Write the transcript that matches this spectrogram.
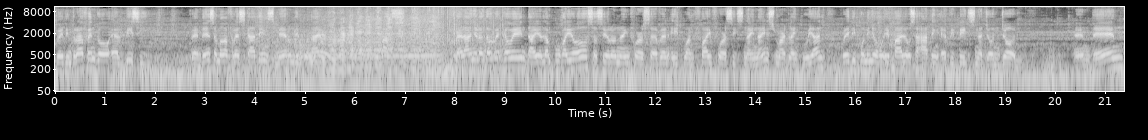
pwedeng drop and go, LBC. And sa mga fresh cuttings, meron din po tayo. Box. Kailangan nyo lang daw gawin, dial lang po kayo sa 0947-815-4699. Smart line po yan. Pwede po ninyo akong i-follow sa ating FB page na John John. And then,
